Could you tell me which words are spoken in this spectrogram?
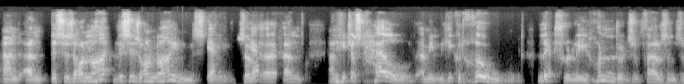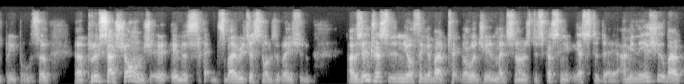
and and this is online. This is online, Steve. Yeah. So yeah. Uh, and and he just held i mean he could hold literally yep. hundreds of thousands of people so uh, plus ça change in a sense my just an observation. I was interested in your thing about technology and medicine. I was discussing it yesterday. I mean the issue about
